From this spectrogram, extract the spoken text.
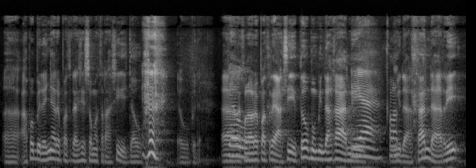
eh, apa bedanya repatriasi sama terasi jauh, jauh beda. Eh, Jauh. Kalau repatriasi itu memindahkan, kalau- memindahkan dari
